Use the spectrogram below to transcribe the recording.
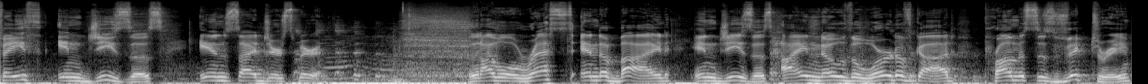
faith in Jesus inside your spirit. That I will rest and abide in Jesus. I know the word of God promises victory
